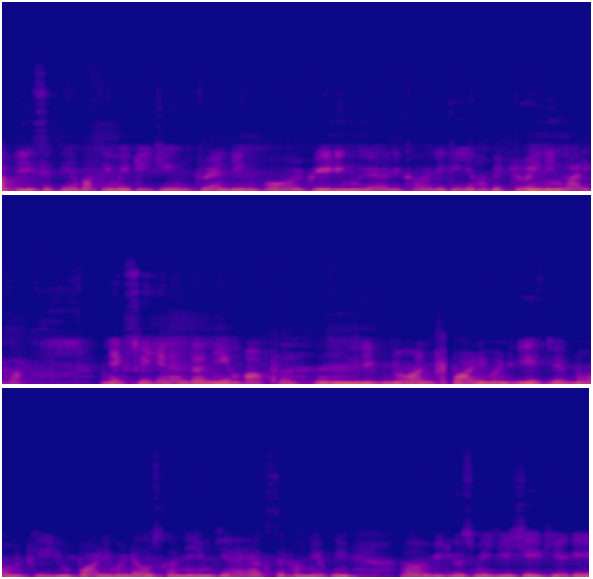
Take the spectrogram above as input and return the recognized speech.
आप देख सकते हैं बाकी में टीचिंग ट्रेनिंग और ट्रेडिंग वगैरह लिखा हुआ है लेकिन यहाँ पे ट्रेनिंग आएगा। नेक्स्ट क्वेश्चन है the name of Lebanon parliament is Lebanon की जो पार्लियामेंट है उसका नेम क्या है? अक्सर हमने अपनी वीडियोस में ये शेयर किया कि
